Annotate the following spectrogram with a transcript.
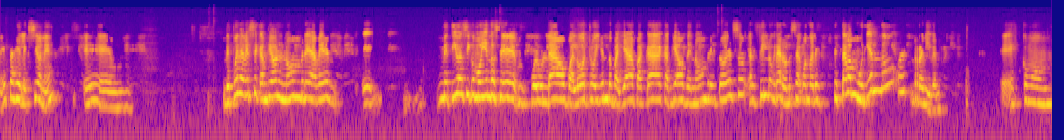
estas elecciones. eh, después de haberse cambiado el nombre, haber eh, metido así como yéndose por un lado, para el otro, yendo para allá, para acá, cambiados de nombre y todo eso, al fin lograron. O sea, cuando les estaban muriendo, reviven. Es como.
